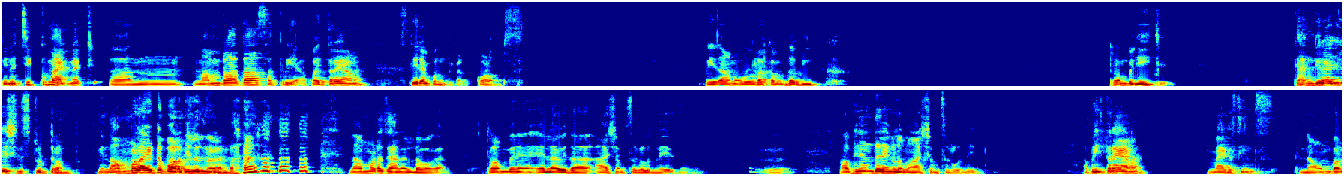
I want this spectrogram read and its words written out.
പിന്നെ ചിക്ക് മാഗ്നറ്റ് നമ്രാത സക്രിയ. അപ്പൊ ഇത്രയാണ് സ്ഥിരം പങ്ക്തികൾ കോളംസ് അപ്പൊ ഇതാണ് ഉള്ളടക്കം ദ വീക്ക് ട്രംപ് ജയിച്ച്. Congratulations to Trump. ഇനി നമ്മളായിട്ട് പറഞ്ഞില്ലെന്ന് വേണ്ട. നമ്മുടെ ചാനലിന്റെ വക ട്രംപിന് എല്ലാവിധ ആശംസകളും നേരുന്നു. അഭിനന്ദനങ്ങളും ആശംസകളും നേരുന്നു. അപ്പൊ ഇത്രയാണ് മാഗസിൻസ് നവംബർ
